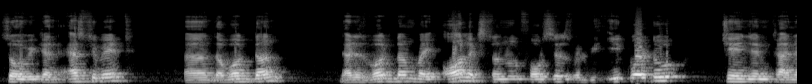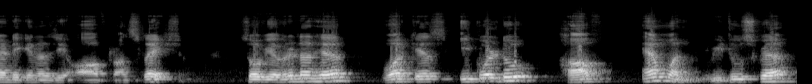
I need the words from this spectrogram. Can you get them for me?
So we can estimate uh, the work done, that is work done by all external forces will be equal to change in kinetic energy of translation. So we have written here work is equal to half m1 v2 square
